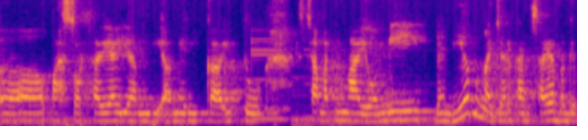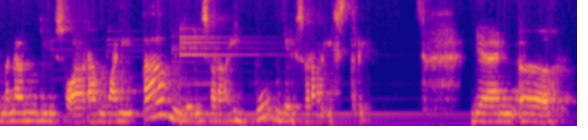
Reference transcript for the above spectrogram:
uh, pastor saya yang di Amerika itu sangat mengayomi dan dia mengajarkan saya bagaimana menjadi seorang wanita, menjadi seorang ibu, menjadi seorang istri. Dan uh,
